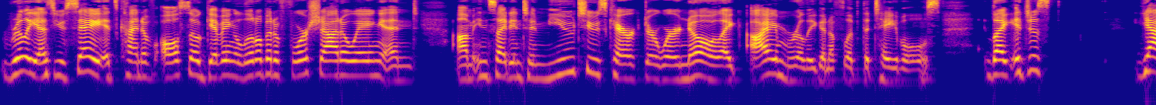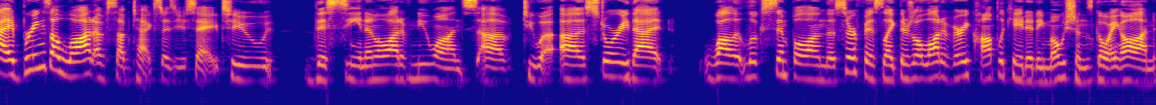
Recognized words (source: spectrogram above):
really as you say it's kind of also giving a little bit of foreshadowing and um, insight into mewtwo's character where no like i'm really going to flip the tables. Like it just yeah it brings a lot of subtext as you say to this scene and a lot of nuance uh, to a, a story that while it looks simple on the surface like there's a lot of very complicated emotions going on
